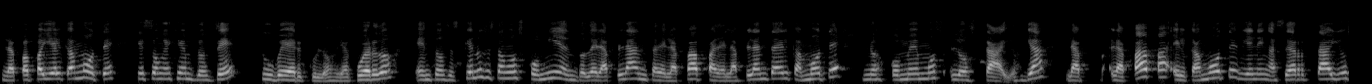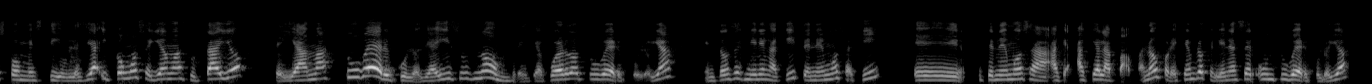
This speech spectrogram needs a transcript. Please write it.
La papa y el camote, que son ejemplos de tubérculos, ¿de acuerdo? Entonces, ¿qué nos estamos comiendo de la planta, de la papa, de la planta del camote? Nos comemos los tallos, ¿ya? La, papa, el camote vienen a ser tallos comestibles, ¿ya? ¿Y cómo se llama su tallo? Se llama tubérculo, de ahí sus nombres, ¿de acuerdo? Tubérculo, ¿ya? Entonces, miren aquí, tenemos aquí eh, tenemos aquí a la papa, ¿no? Por ejemplo, que viene a ser un tubérculo, ¿ya?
